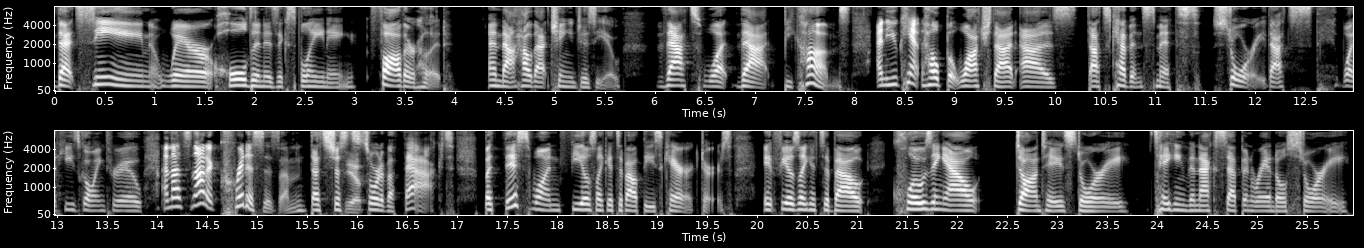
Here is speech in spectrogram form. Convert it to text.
that scene where Holden is explaining fatherhood and that how that changes you. That's what that becomes. And you can't help but watch that as that's Kevin Smith's story. That's what he's going through. And that's not a criticism. That's just Yep. sort of a fact. But this one feels like it's about these characters. It feels like it's about closing out Dante's story, taking the next step in Randall's story.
